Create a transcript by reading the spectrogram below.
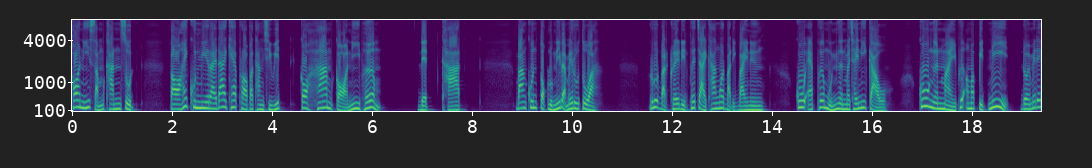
ข้อนี้สำคัญสุด ต่อให้คุณมีรายได้แค่พอประทังชีวิต ก็ห้ามก่อหนี้เพิ่ม เด็ดขาด บางคุณตกหลุมนี้แบบไม่รู้ตัว รูดบัตรเครดิตเพื่อจ่ายค่างวดบัตรอีกใบหนึ่งกู้แอปเพื่อหมุนเงินมาใช้หนี้เก่า กู้เงินใหม่เพื่อเอามาปิดหนี้โดยไม่ได้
